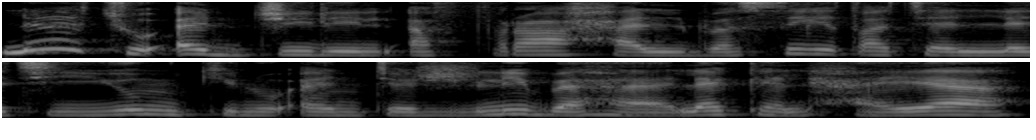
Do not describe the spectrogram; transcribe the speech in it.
لا تؤجل الأفراح البسيطة التي يمكن أن تجلبها لك الحياة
